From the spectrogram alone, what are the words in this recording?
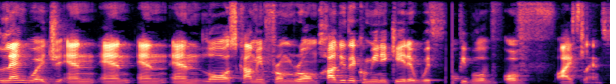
language and and and and laws coming from Rome? How do they communicate it with people of, of Iceland?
